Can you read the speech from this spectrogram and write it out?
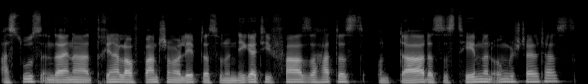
Hast du es in deiner Trainerlaufbahn schon erlebt, dass du eine Negativphase hattest und da das System dann umgestellt hast?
